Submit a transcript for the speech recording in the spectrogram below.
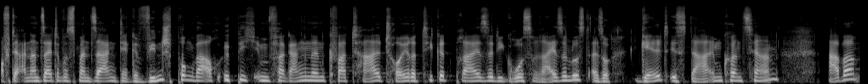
Auf der anderen Seite muss man sagen, der Gewinnsprung war auch üppig im vergangenen Quartal. Teure Ticketpreise, die große Reiselust. Also Geld ist da im Konzern. Aber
